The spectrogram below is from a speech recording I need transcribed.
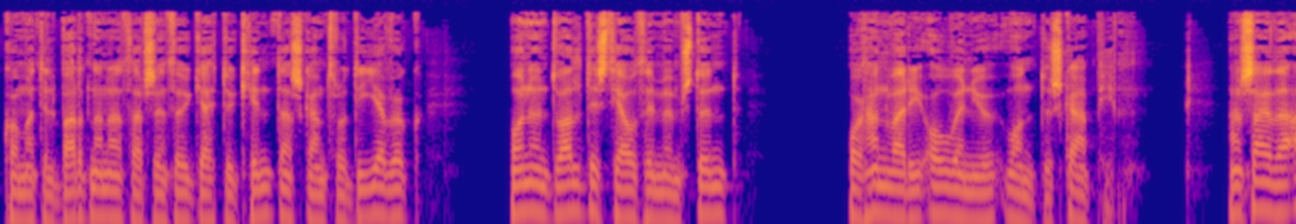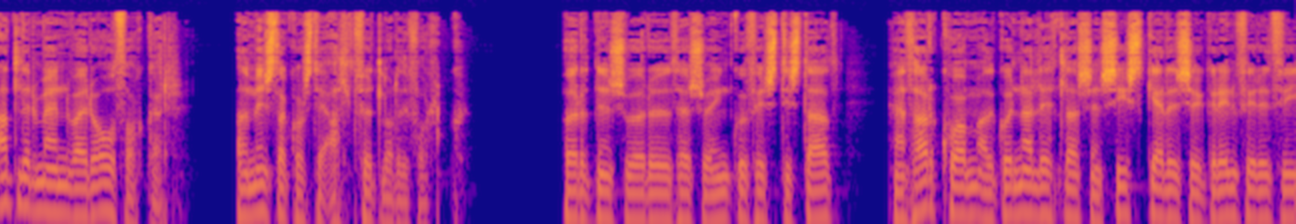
koma til barnana þar sem þau gættu kinda skamt frá díavögg, honum dvaldist hjá þeim um stund og hann var í óvenju vondu skapi. Hann sagði að allir menn væri óþokkar, að minnstakosti allt fullorði fólk. Börnin svöruðu þessu engu fyrst í stað, en þar kom að Gunnar Littla sem síst gerði sér grein fyrir því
